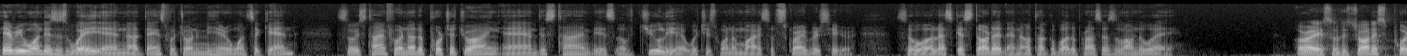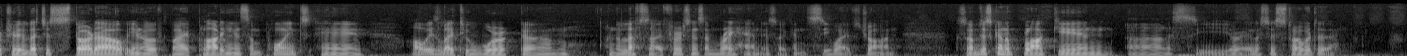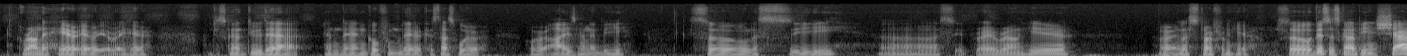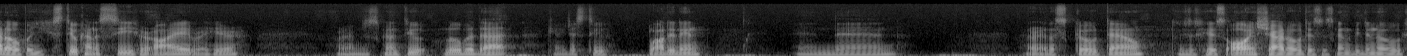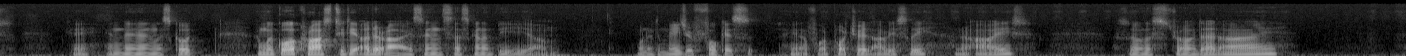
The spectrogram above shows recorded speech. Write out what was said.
Hey everyone, this is Wei and uh, thanks for joining me here once again. So it's time for another portrait drawing and this time is of Julia, which is one of my subscribers here. So uh, let's get started and I'll talk about the process along the way. Alright, so to draw this portrait, let's just start out, you know, by plotting in some points and I always like to work um, on the left side first since I'm right-handed so I can see what I've drawn. So I'm just gonna block in, uh, let's see, alright, let's just start with the, around the hair area right here. I'm just gonna do that and then go from there because that's where where eye is gonna be. So let's see, uh, sit right around here. All right, let's start from here. So this is gonna be in shadow, but you can still kind of see her eye right here. All right, I'm just gonna do a little bit of that, okay, just to blot it in. And then, all right, let's go down. This is here's all in shadow. This is gonna be the nose. Okay, and then let's go I'm going to go across to the other eye since that's going to be um, one of the major focus you know, for a portrait, obviously, the eyes. So let's draw that eye.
